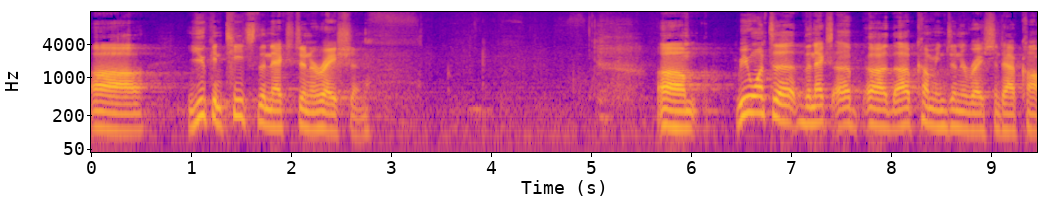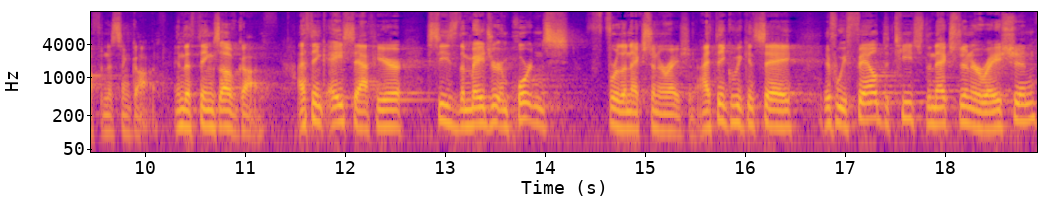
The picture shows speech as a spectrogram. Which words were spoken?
uh, you can teach the next generation. Um, we want to, the next uh, uh, the upcoming generation to have confidence in God in the things of God. I think Asaph here sees the major importance for the next generation. I think we can say if we failed to teach the next generation,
